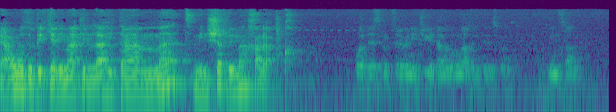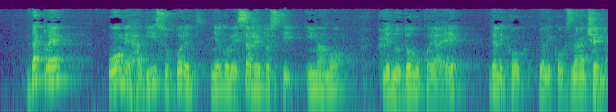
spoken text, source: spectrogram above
E'udhu bi kelimati Allahi tammat min šerrima halaq. Dakle, u ome hadisu, pored njegove sažetosti, imamo jednu dovu koja je velikog, velikog značenja.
